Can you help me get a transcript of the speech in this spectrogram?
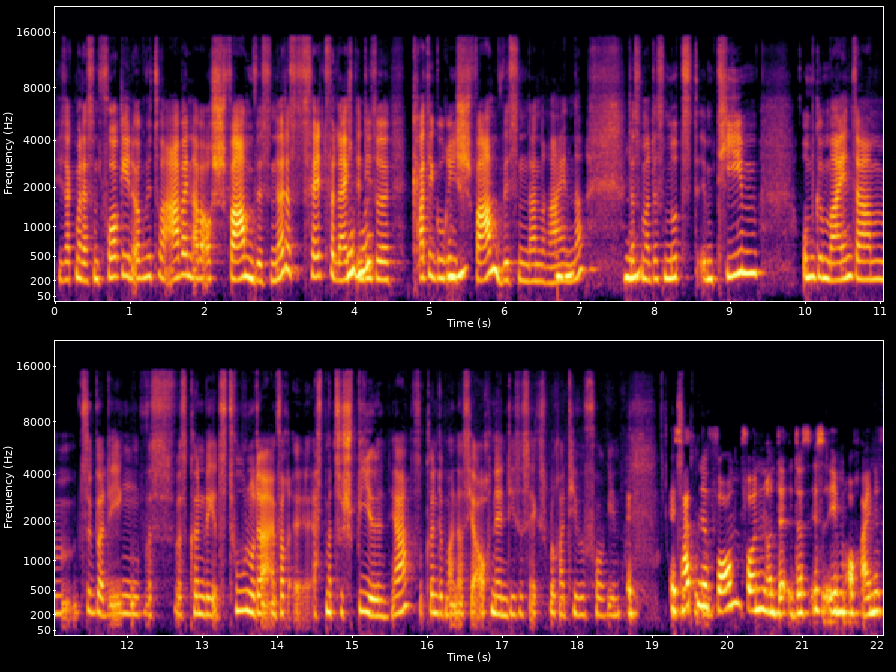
wie sagt man das, ein Vorgehen irgendwie zu erarbeiten, aber auch Schwarmwissen, ne? Das fällt vielleicht mhm. in diese Kategorie mhm. Schwarmwissen dann rein, mhm. ne? Dass mhm. man das nutzt im Team um gemeinsam zu überlegen, was, was können wir jetzt tun oder einfach äh, erstmal zu spielen. Ja, so könnte man das ja auch nennen, dieses explorative Vorgehen. Es, es hat eine Form von, und das ist eben auch eines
